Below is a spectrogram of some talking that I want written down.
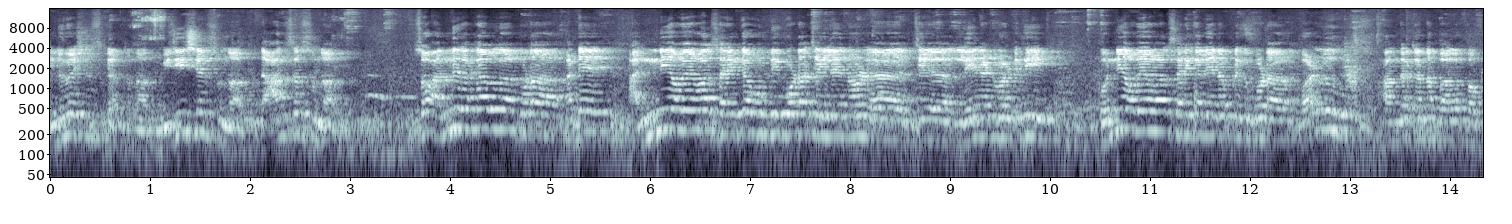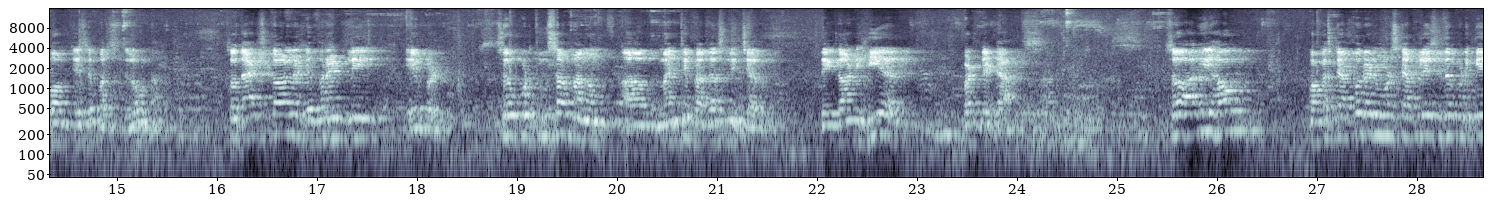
ఇన్నోవేషన్స్కి వెళ్తున్నారు. మ్యూజిషియన్స్ ఉన్నారు డాన్సర్స్ ఉన్నారు. సో అన్ని రకాలుగా కూడా అంటే అన్ని అవయవాలు సరిగ్గా ఉండి కూడా చేయలేని లేనటువంటిది కొన్ని అవయవాలు సరిగ్గా లేనప్పటికీ కూడా వాళ్ళు అందరికన్నా బాగా పర్ఫామ్ చేసే పరిస్థితిలో ఉన్నారు. So that's called differently abled so ఇప్పుడు చూసాం మనం మంచి ప్రదర్శన ఇచ్చారు. They can't hear but they dance so అది హౌ ఒక స్టెప్ రెండు మూడు స్టెప్లు వేసేటప్పటికే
